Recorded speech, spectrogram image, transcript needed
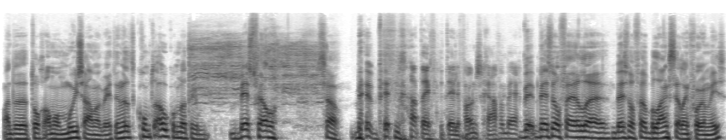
Maar dat het toch allemaal moeizamer werd. En dat komt ook omdat er best wel... Zo, be- be- Gaat even de telefoon, be- best, wel veel, eh, best wel veel belangstelling voor hem is.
